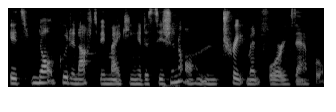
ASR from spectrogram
It's not good enough to be making a decision on treatment, for example.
